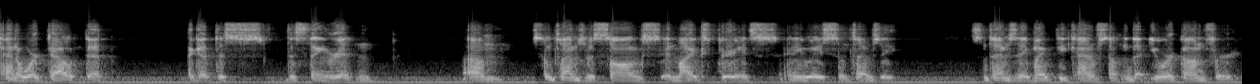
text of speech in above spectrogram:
kind of worked out that I got this this thing written. Um, sometimes with songs, in my experience, anyways, sometimes they sometimes they might be kind of something that you work on for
